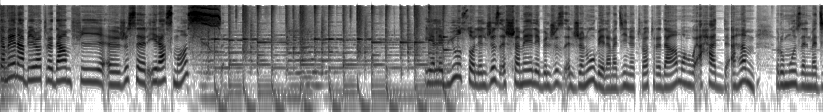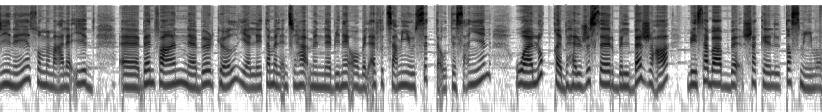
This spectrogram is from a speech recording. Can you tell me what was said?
كمان بروتردام في جسر إيراسموس يلي بيوصل الجزء الشمالي بالجزء الجنوبي لمدينة روتردام وهو أحد أهم رموز المدينة صمم على إيد آه، بن فان بيركل يلي تم الانتهاء من بنائه بال 1996 ولقب هالجسر بالبجعة بسبب شكل تصميمه.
